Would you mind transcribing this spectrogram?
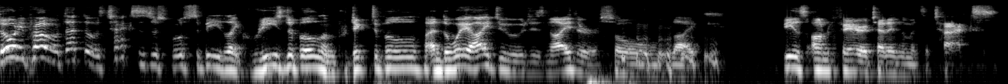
The only problem with that though is taxes are supposed to be like reasonable and predictable, and the way I do it is neither. So like, feels unfair telling them it's a tax.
